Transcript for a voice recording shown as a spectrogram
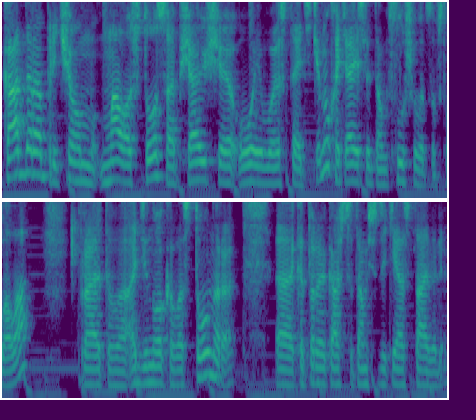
кадра, причем мало что сообщающее о его эстетике. Ну, хотя, если там вслушиваться в слова про этого одинокого стонера, э, которые, кажется, там все-таки оставили.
